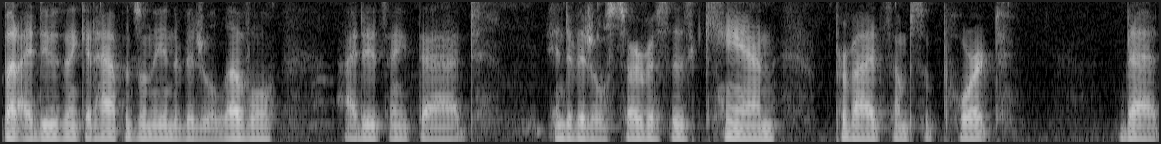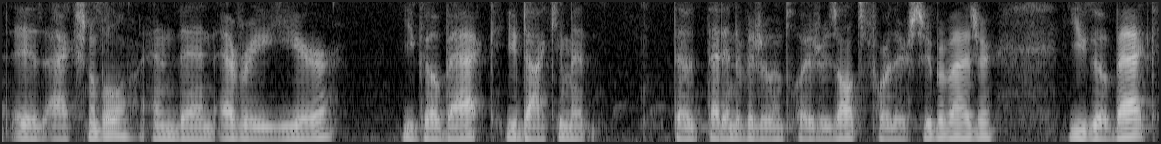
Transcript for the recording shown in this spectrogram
But I do think it happens on the individual level. I do think that individual services can provide some support that is actionable, and then every year you go back, you document the, that individual employee's results for their supervisor. You go back,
